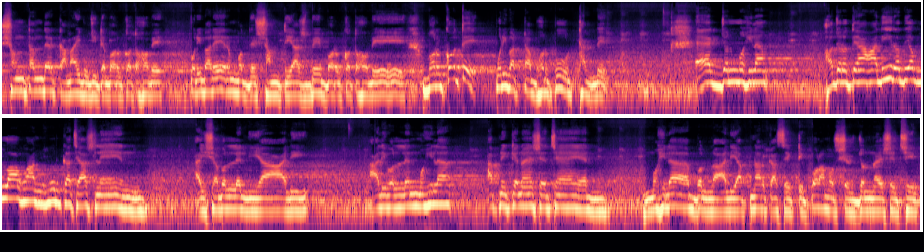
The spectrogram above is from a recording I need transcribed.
সন্তানদের কামাই রুজিতে বরকত হবে, পরিবারের মধ্যে শান্তি আসবে, বরকত হবে। বরকতে পরিবারটা ভরপুর থাকবে। একজন মহিলা হজরতে আলী রদিয়াল্লাহ আনহুর কাছে আসলেন। আইসা বললেন, ইয়া আলী। আলী বললেন, মহিলা, আপনি কেন এসেছেন? মহিলা বলল, আলী, আপনার কাছে একটি পরামর্শের জন্য এসেছি।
